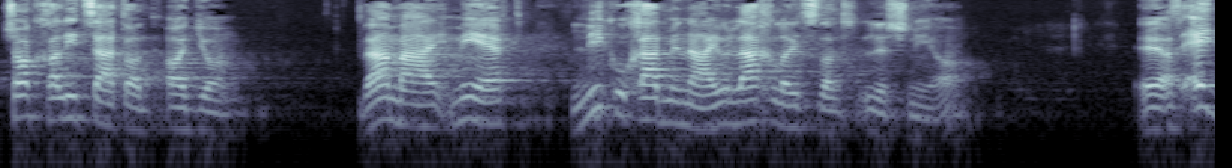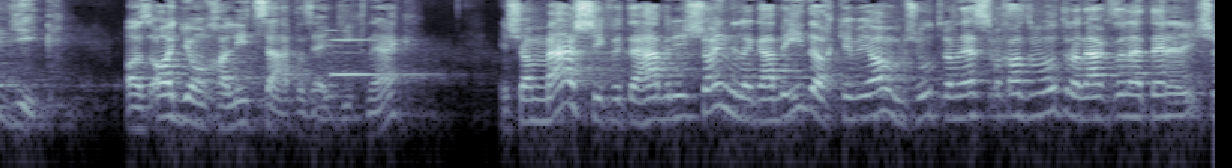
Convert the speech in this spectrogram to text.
csak halicát ad, adjon. Vámáj, miért? Liku hadminájú láchlajclasnia. Az egyik az adjon halicát az egyiknek, és a másik, hogy te háveri sajni legalább idach kevi avim, és útra van eszme, hazva útra, rákza lehet erre is.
